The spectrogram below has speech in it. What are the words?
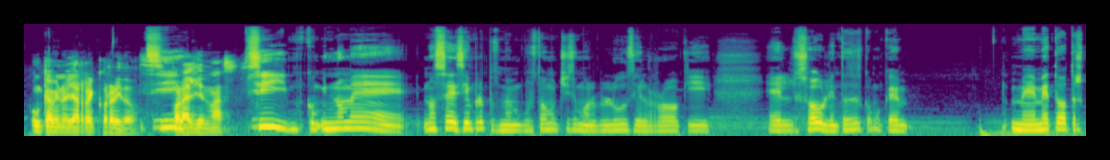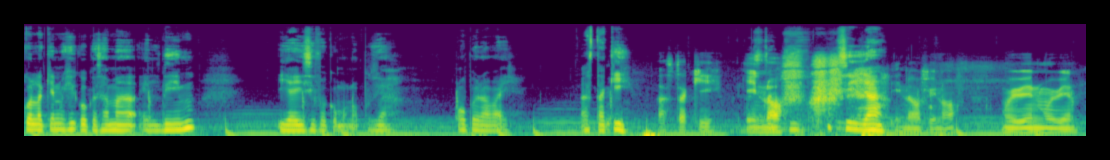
Un camino ya recorrido por alguien más. Sí, no me... No sé, siempre pues me gustó muchísimo el blues y el rock y el soul. Entonces como que me meto a otra escuela aquí en México que se llama el DIM y ahí sí fue como, no, pues ya, ópera bye. Hasta aquí. Hasta aquí. Enough. Sí, ya. enough, enough. Muy bien, muy bien.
